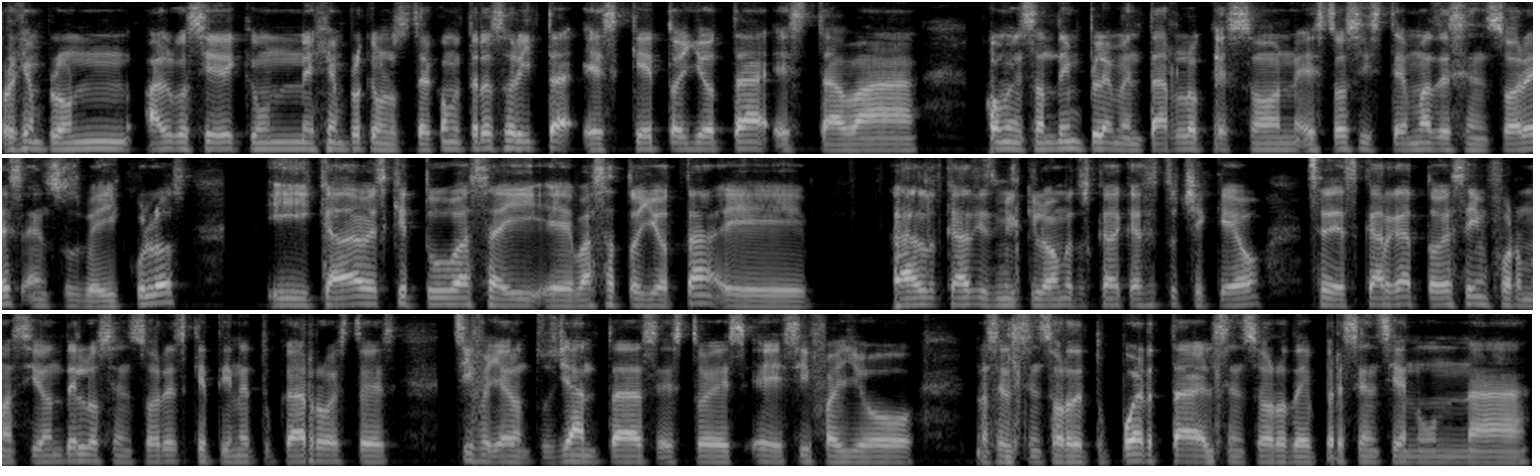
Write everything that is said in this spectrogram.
por ejemplo, un, algo así de que un ejemplo que me gustaría comentarles ahorita es que Toyota estaba comenzando a implementar lo que son estos sistemas de sensores en sus vehículos y cada vez que tú vas ahí, eh, vas a Toyota, eh, cada, cada 10 mil kilómetros, cada que haces tu chequeo, se descarga toda esa información de los sensores que tiene tu carro. Esto es si fallaron tus llantas, esto es eh, si falló, no sé, el sensor de tu puerta, el sensor de presencia en una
